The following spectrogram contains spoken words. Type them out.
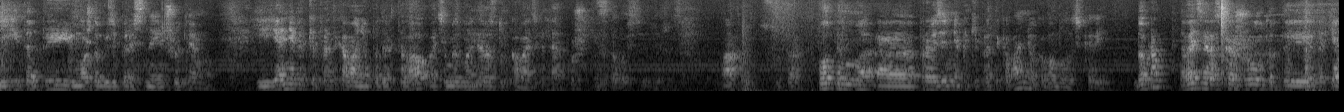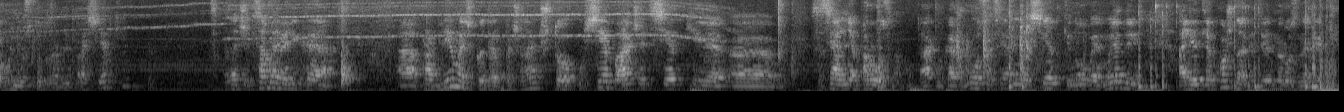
і тоді можна буде перейти на іншу тему. І я некалькі практикаванняў падрыхтаваў, а ці мы змаглі раздрукаваць гэты аркуш. За тобой все держится. А, супер. Потым э, правядзем некалькі практыкаванняў, каб вам было цікавей. Добра? Давайте я раскажу тады такі агульны уступ зраблю пра сеткі. Значит, самая вялікая э, праблема, з якой трэба пачынаць, што ўсе бачаць сеткі э, сацыяльныя па-рознаму. Так? Мы кажам, о, сацыяльныя сеткі, новыя мэды, але для кожнага гэта вельмі розныя рэчы.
